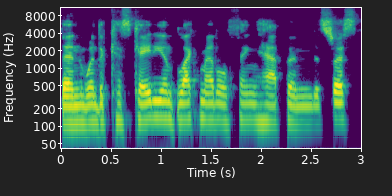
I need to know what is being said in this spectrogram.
then when the cascadian black metal thing happened it's just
